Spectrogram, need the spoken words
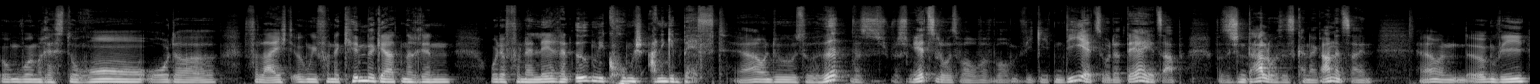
irgendwo im Restaurant oder vielleicht irgendwie von der Kindergärtnerin oder von der Lehrerin irgendwie komisch angebefft. Ja, und du so, was, was ist denn jetzt los? Warum, warum, wie geht denn die jetzt oder der jetzt ab? Was ist denn da los? Das kann ja gar nicht sein. Ja, und irgendwie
